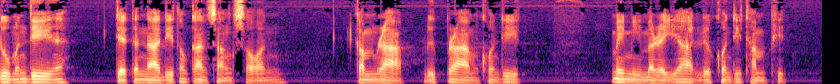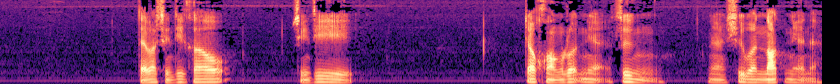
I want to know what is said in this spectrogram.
ดูมันดีนะเจตนาดีต้องการสั่งสอนกำราบหรือปรามคนที่ไม่มีมารยาทหรือคนที่ทำผิด แต่ว่าสิ่งที่เขาสิ่งที่เจ้าของรถเนี่ยซึ่ง นะชื่อว่าน็อตเนี่ยนะ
